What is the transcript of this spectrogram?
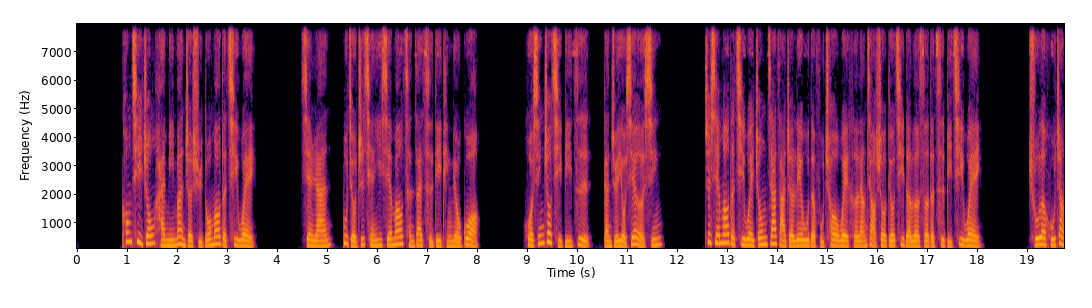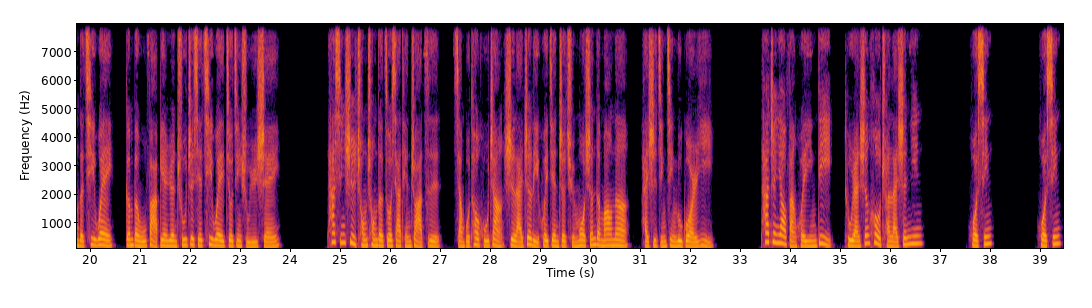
空气中还弥漫着许多猫的气味。显然，不久之前一些猫曾在此地停留过。火星皱起鼻子，感觉有些恶心。这些猫的气味中夹杂着猎物的腐臭味和两角兽丢弃的垃圾的刺鼻气味。除了虎掌的气味，根本无法辨认出这些气味究竟属于谁。他心事重重地坐下舔爪子，想不透虎掌是来这里会见这群陌生的猫呢，还是仅仅路过而已。他正要返回营地，突然身后传来声音：“火星，火星！”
